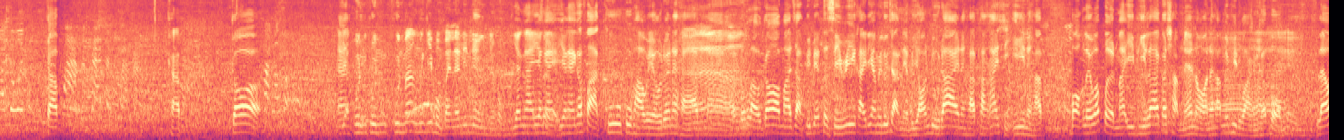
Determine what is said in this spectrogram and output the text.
อดูครับฝากแฟนๆหน่อยดีกว่าค่ะครับ ก็ฝากเราส องคนอะคุณคุณคุณบ้างเมื่อกี้ผมไปแล้วนิดนึงเดี๋ยวผม ยังไงยังไงยังไงก็ฝากคู่ภูพาเวลด้วยนะครับอ่า อ่าพวกเราก็มาจากพิทเบฟเตอร์ซีรีส์ใครที่ยังไม่รู้จักเนี่ยไปย้อนดูได้นะครับ ทางไอซีนะครับบอกเลยว่าเปิดมา EP แรกก็ฉ่ำแน่นอนนะครับ ไม่ผิดหวังครับผม แล้ว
